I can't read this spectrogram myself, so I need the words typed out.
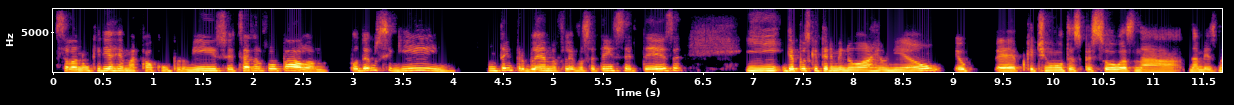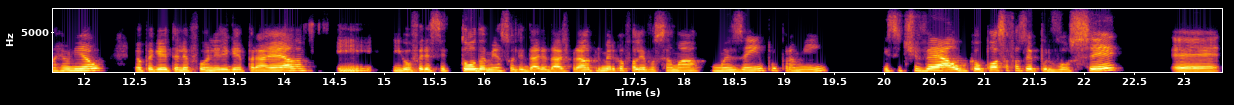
se ela não queria remarcar o compromisso, etc. Ela falou, Paula, podemos seguir, não tem problema. Eu falei, você tem certeza? E depois que terminou a reunião, eu, é, porque tinham outras pessoas na, na mesma reunião, eu peguei o telefone, liguei para ela e, e ofereci toda a minha solidariedade para ela. Primeiro que eu falei, você é uma, um exemplo para mim, e se tiver algo que eu possa fazer por você, é,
